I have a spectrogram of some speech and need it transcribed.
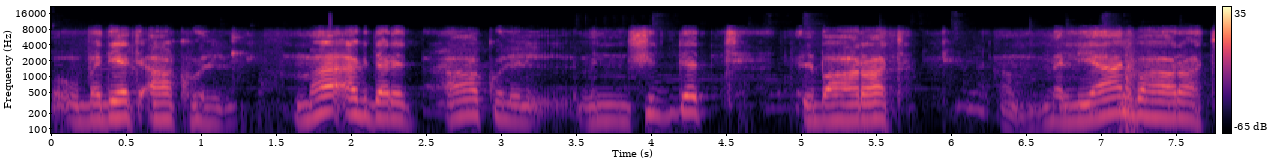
وبديت آكل ما أقدر آكل من شدة البهارات مليان بهارات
